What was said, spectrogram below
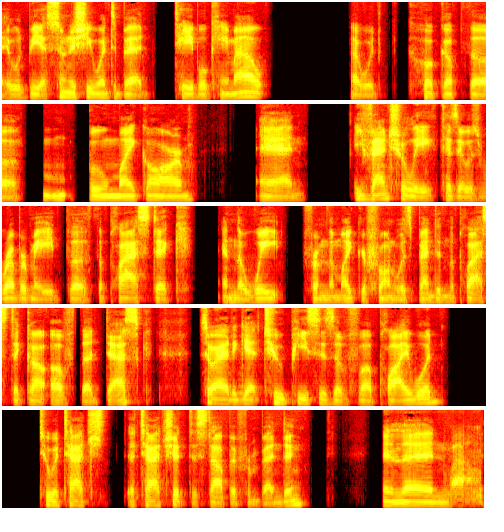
it would be as soon as she went to bed, table came out. I would hook up the boom mic arm and eventually because it was Rubbermaid, the the plastic and the weight from the microphone was bending the plastic of the desk. So I had to get two pieces of uh, plywood to attach attach it to stop it from bending. And then Wow.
